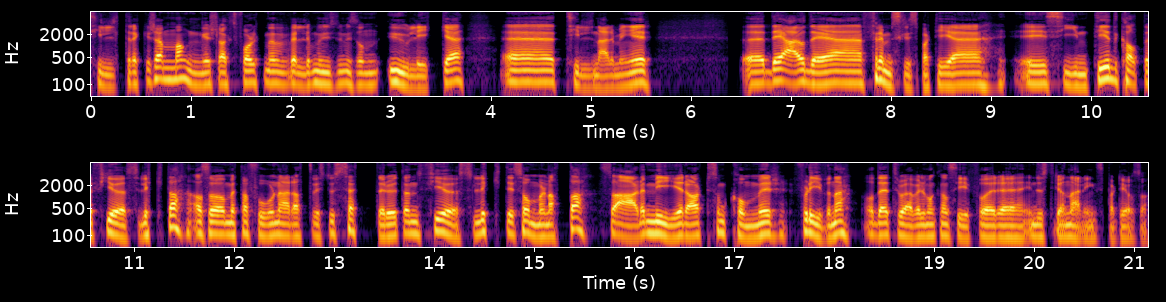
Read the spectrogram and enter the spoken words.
tiltrekker seg mange slags folk med veldig mye sånn ulike tilnærminger. Det er jo det Fremskrittspartiet i sin tid kalte fjøslykta. Altså Metaforen er at hvis du setter ut en fjøslykt i sommernatta, så er det mye rart som kommer flyvende. Og det tror jeg vel man kan si for Industri- og Næringspartiet også.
